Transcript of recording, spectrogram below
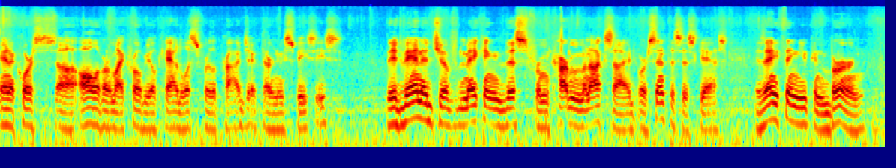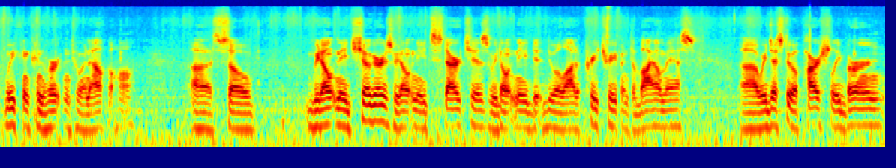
And of course, uh, all of our microbial catalysts for the project are new species. The advantage of making this from carbon monoxide or synthesis gas is anything you can burn, we can convert into an alcohol. Uh, so we don't need sugars, we don't need starches, we don't need to do a lot of pre-treatment to biomass. Uh, we just do a partially burn,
